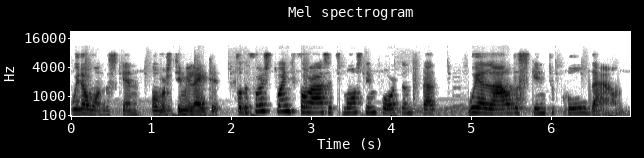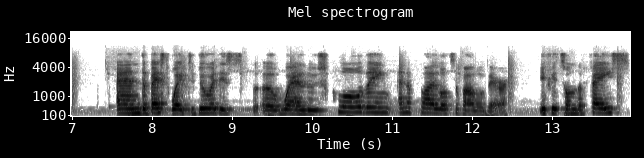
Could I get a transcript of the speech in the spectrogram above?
we don't want the skin overstimulated. For the first 24 hours, it's most important that we allow the skin to cool down. And the best way to do it is uh, wear loose clothing and apply lots of aloe vera. If it's on the face,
